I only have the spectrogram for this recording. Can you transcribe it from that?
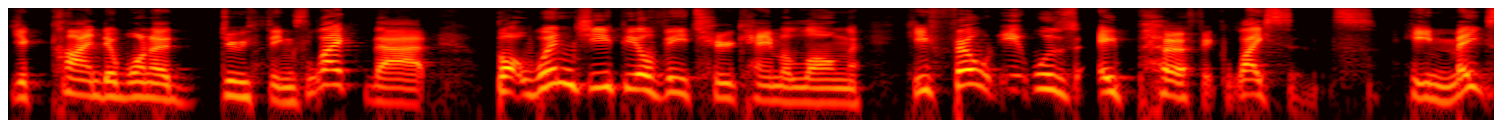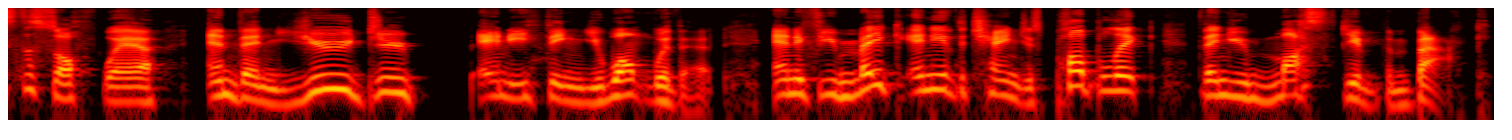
you kind of want to do things like that. But when GPL v2 came along, he felt it was a perfect license. He makes the software, and then you do anything you want with it. And if you make any of the changes public, then you must give them back.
